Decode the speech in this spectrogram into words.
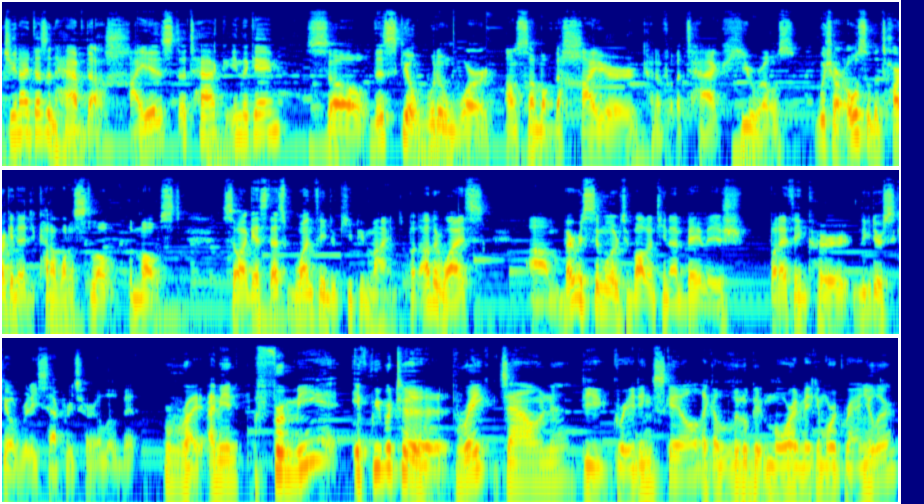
Jinai doesn't have the highest attack in the game, so this skill wouldn't work on some of the higher kind of attack heroes, which are also the target that you kind of want to slow the most. So I guess that's one thing to keep in mind. But otherwise, um, very similar to Valentina and Baileysh, but I think her leader skill really separates her a little bit. Right. I mean, for me, if we were to break down the grading scale like a little bit more and make it more granular,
